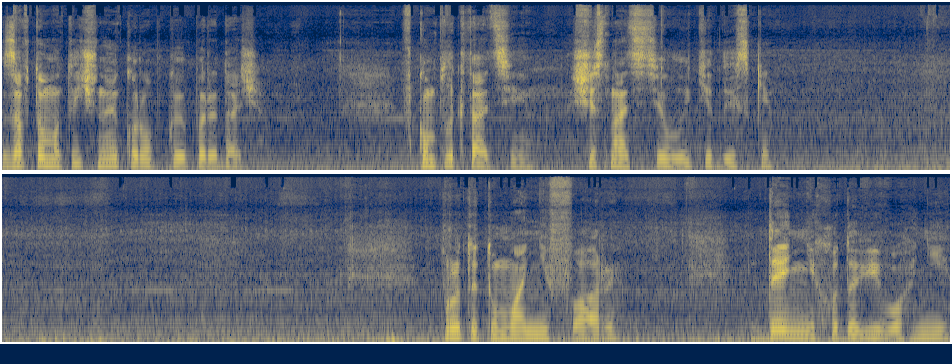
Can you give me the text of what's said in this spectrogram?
з автоматичною коробкою передач. В комплектації 16 литі диски, протитуманні фари, денні ходові вогні.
